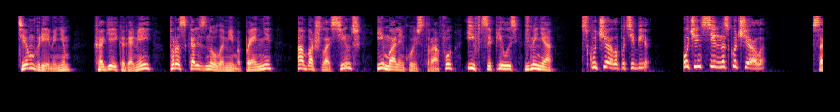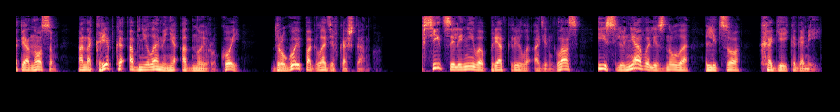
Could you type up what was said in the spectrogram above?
Тем временем Хагей Кагамей проскользнула мимо Пенни, обошла Синдж и маленькую страфу и вцепилась в меня. «Скучала по тебе! Очень сильно скучала!» Сопя носом, она крепко обняла меня одной рукой, другой погладив каштанку. Псица лениво приоткрыла один глаз и слюняво лизнула лицо Хагей Кагамей.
